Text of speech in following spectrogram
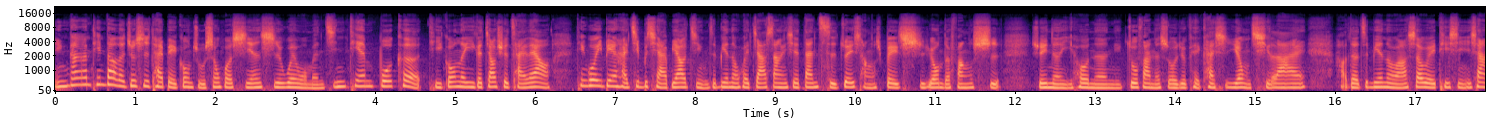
您刚刚听到的就是台北共主生活实验室为我们今天播客提供了一个教学材料。听过一遍还记不起来不要紧，这边呢会加上一些单词最常被使用的方式，所以呢以后呢你做饭的时候就可以开始用起来。好的，这边呢我要稍微提醒一下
